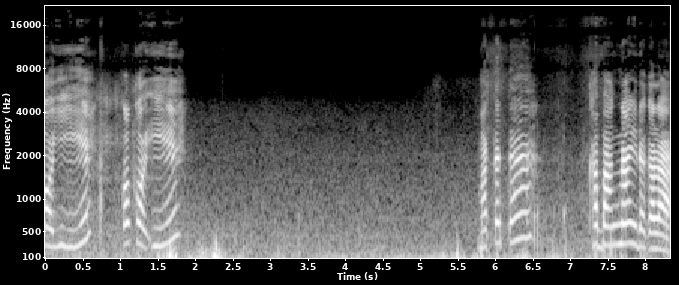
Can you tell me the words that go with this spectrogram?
ก่อหยีก็ก่ออีมาเตเตขบังในดะกะล่ะ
